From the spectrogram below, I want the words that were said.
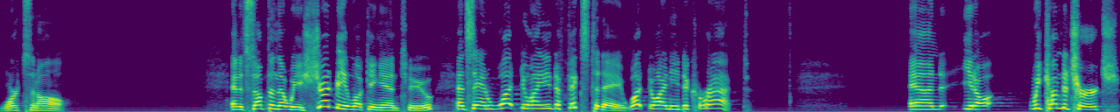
warts and all. And it's something that we should be looking into and saying, what do I need to fix today? What do I need to correct? And, you know, we come to church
